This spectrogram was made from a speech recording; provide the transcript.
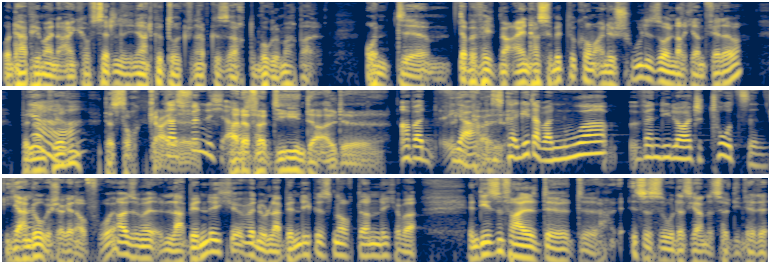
und habe hier meinen Einkaufszettel in die Hand gedrückt und habe gesagt, Muggel, mach mal. Und ähm, dabei fällt mir ein, hast du mitbekommen, eine Schule soll nach Jan Fedder benannt ja, werden? Das ist doch geil. Das finde ich auch. Hat er verdient, der alte. Aber ja, das geht aber nur, wenn die Leute tot sind. Ja, ne? logisch, ja genau. Vorher, also labindig, wenn du labindig bist noch, dann nicht. Aber in diesem Fall ist es so, dass Jan das verdient hätte.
